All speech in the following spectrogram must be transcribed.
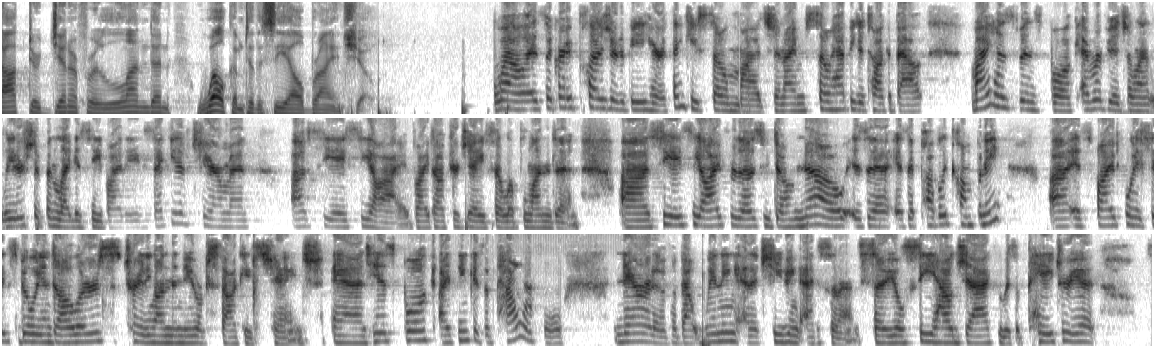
Dr. Jennifer London. Welcome to the CL Bryant Show. Well, it's a great pleasure to be here. Thank you so much. And I'm so happy to talk about my husband's book, Ever Vigilant Leadership and Legacy, by the executive chairman of CACI by Dr. J. Philip London. Uh, CACI, for those who don't know, is a, is a public company. Uh, it's $5.6 billion trading on the New York Stock Exchange. And his book, I think, is a powerful narrative about winning and achieving excellence. So you'll see how Jack, who is a patriot,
